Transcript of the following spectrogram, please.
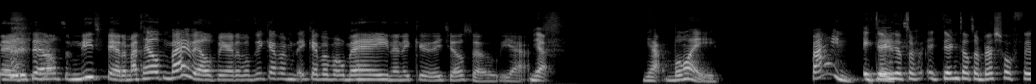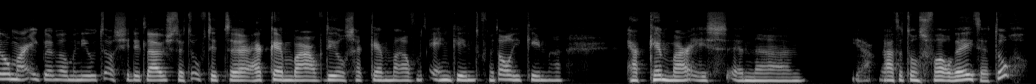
Nee, dit helpt hem niet verder. Maar het helpt mij wel verder, want ik heb hem, ik heb hem om me heen en ik, eh, weet je wel, zo. Ja, Ja, ja mooi. Fijn. ik denk, dit. dat er, ik denk dat er best wel veel, maar ik ben wel benieuwd als je dit luistert, of dit eh, herkenbaar of deels herkenbaar, of met één kind of met al je kinderen herkenbaar is. En eh, Ja, laat het ons vooral weten, toch?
